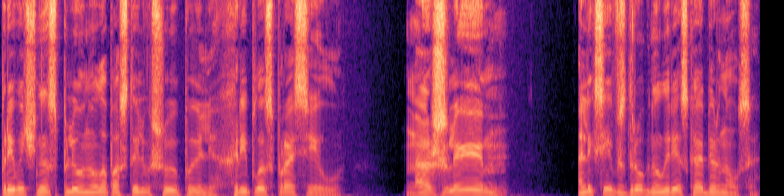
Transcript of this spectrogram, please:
Привычно сплюнул опостылевшую пыль, хрипло спросил. «Нашли?» Алексей вздрогнул и резко обернулся.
